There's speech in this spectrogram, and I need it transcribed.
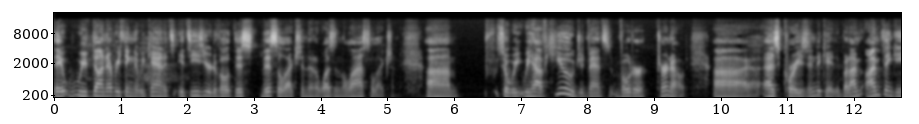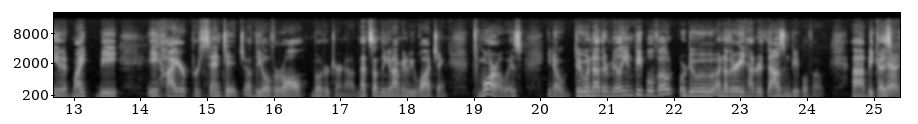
They we've done everything that we can. It's it's easier to vote this this election than it was in the last election. Um, so we, we have huge advanced voter turnout, uh, as Corey's indicated. But I'm I'm thinking that it might be a higher percentage of the overall voter turnout. And that's something that I'm going to be watching tomorrow. Is you know do another million people vote or do another 800,000 people vote? Uh, because Yeah.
